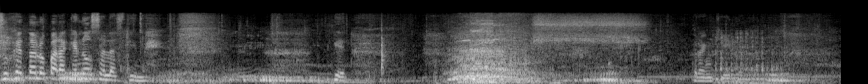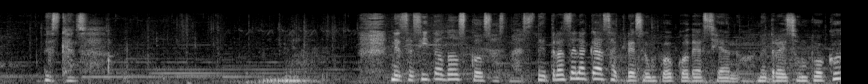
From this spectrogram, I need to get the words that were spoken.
Sujétalo para que no se lastime. Bien. Tranquilo. Descansa. Necesito dos cosas más. Detrás de la casa crece un poco de asiano. ¿Me traes un poco?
